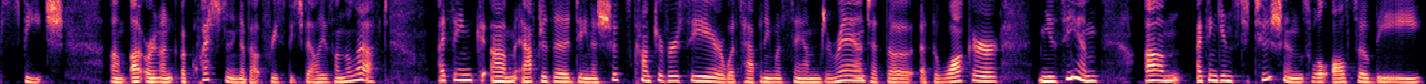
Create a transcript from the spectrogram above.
speech um, or an, a questioning about free speech values on the left. I think um, after the Dana Schutz controversy or what's happening with Sam Durant at the at the Walker Museum, um, I think institutions will also be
